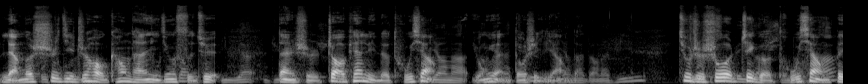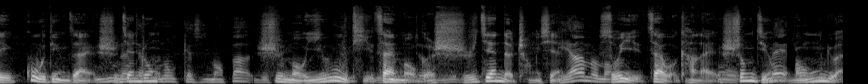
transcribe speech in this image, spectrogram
两个世纪之后，康坦已经死去，但是照片里的图像永远都是一样的。就是说，这个图像被固定在时间中，是某一物体在某个时间的呈现。所以，在我看来，生景永远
